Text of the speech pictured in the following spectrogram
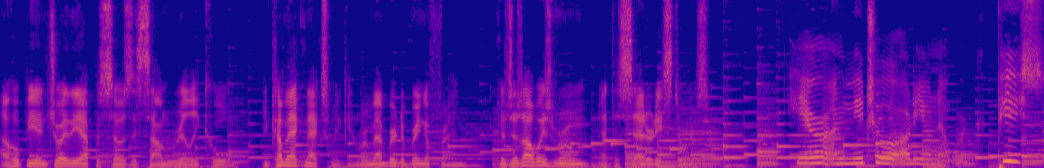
I hope you enjoy the episodes. They sound really cool. And come back next week and remember to bring a friend because there's always room at the Saturday Stories. Here on Mutual Audio Network. Peace.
